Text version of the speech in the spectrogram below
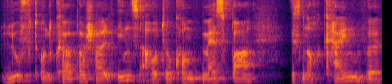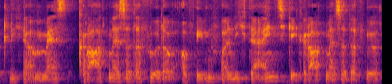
Luft und Körperschall ins Auto kommt, messbar, ist noch kein wirklicher Mess Gradmesser dafür oder auf jeden Fall nicht der einzige Gradmesser dafür,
